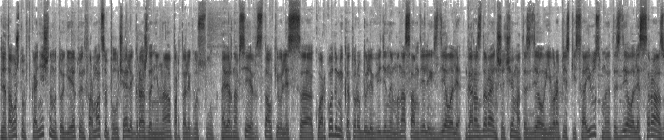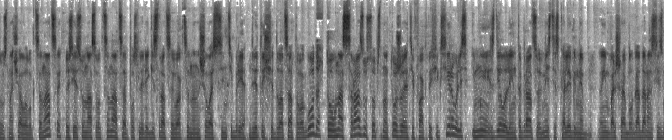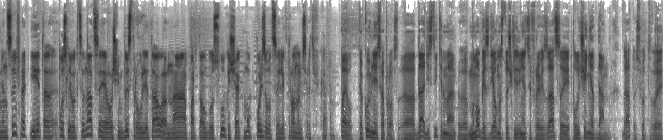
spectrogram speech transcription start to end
Для того, чтобы в конечном итоге эту информацию получали граждане на портале госуслуг. Наверное, все сталкивались с QR-кодами, которые были введены. Мы на самом деле их сделали гораздо раньше, чем это сделал Европейский Союз. Мы это сделали сразу с начала вакцинации. То есть, если у нас вакцинация после регистрации вакцины началась в сентябре 2020 года, то у нас сразу, собственно, тоже эти факты фиксировались, и мы сделали интеграцию вместе с коллегами, им большая благодарность из Минцифры, и это после вакцинации очень быстро улетало на портал госуслуг, и человек мог пользоваться электронным сертификатом. Павел, какой у меня есть вопрос? Э, да, действительно, э, много сделано с точки зрения цифровизации получения данных, да, то есть вот вы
